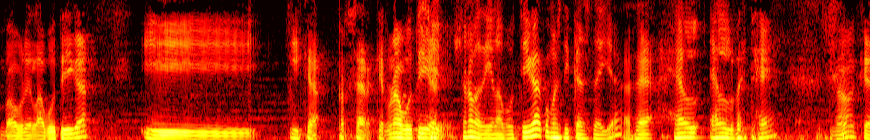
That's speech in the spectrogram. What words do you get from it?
va obrir la botiga i, i que, per cert, que era una botiga Sí, això no va dir la botiga, com es diu que es deia? es deia Hell LBT, no? que,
